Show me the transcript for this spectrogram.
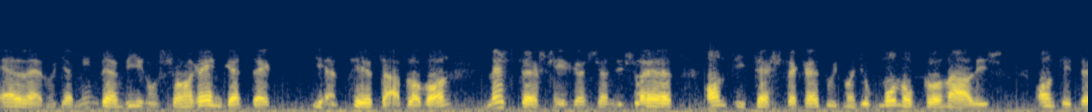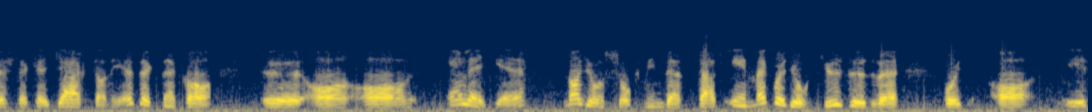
ellen, ugye minden víruson rengeteg ilyen céltábla van, mesterségesen is lehet antitesteket, úgy mondjuk monoklonális antitesteket gyártani. Ezeknek a, a, a elege nagyon sok mindent. Tehát én meg vagyok győződve, hogy a, és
